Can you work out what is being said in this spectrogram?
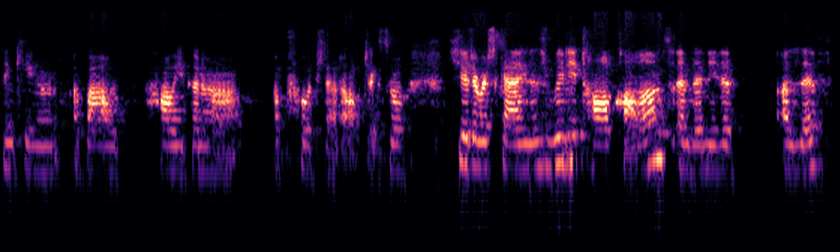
thinking about how you're gonna approach that object. So here they were scanning these really tall columns and they needed a lift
